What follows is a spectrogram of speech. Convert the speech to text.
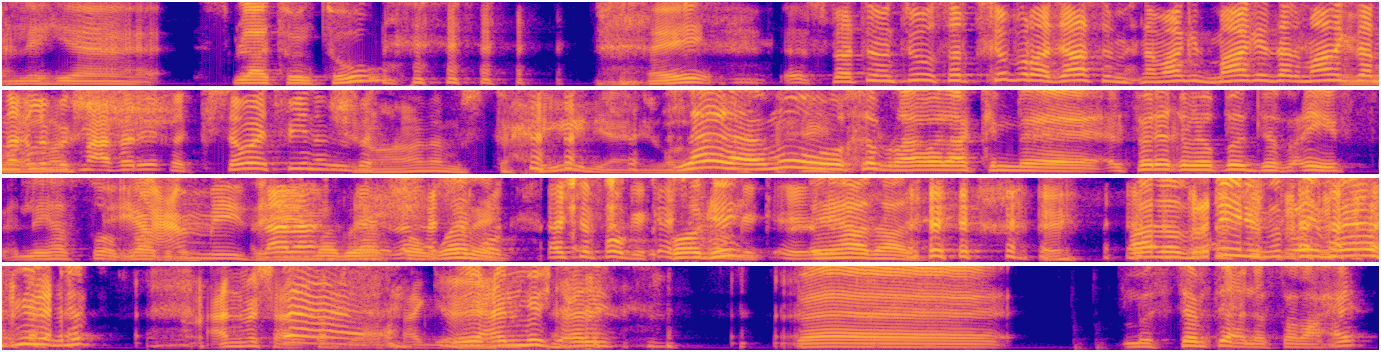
اللي هي Splatoon 2 إي Splatoon 2 صرت خبرة جاسم إحنا ما قد ما قدر ما نقدر نغلبك مع فريقك إيش سويت فينا شنو؟ هذا مستحيل يعني. لا لا مو. خبرة ولكن الفريق اللي ضدي ضعيف اللي هي الصوت يا. عمي زين لا لا أشر وينه. فوق أشر فوقك أشر فوقك إي. هذا هذا. هذا ضعيف ضعيف ما يعرف يلعب عن مشعل قصدي، بس حقي. يعني مش عليه ف مستمتعنا صراحة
